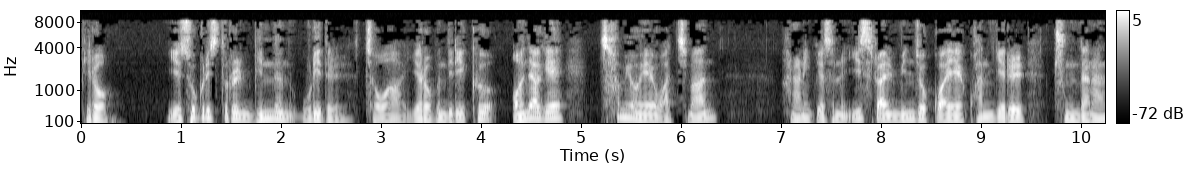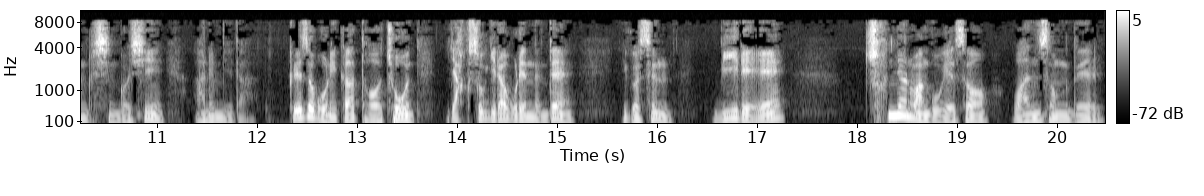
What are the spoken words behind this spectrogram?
비록 예수 그리스도를 믿는 우리들, 저와 여러분들이 그 언약에 참여해 왔지만 하나님께서는 이스라엘 민족과의 관계를 것인 것이 아닙니다. 그래서 보니까 더 좋은 약속이라고 그랬는데 이것은 미래의 천년 왕국에서 완성될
